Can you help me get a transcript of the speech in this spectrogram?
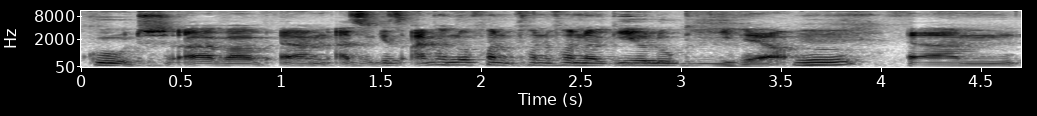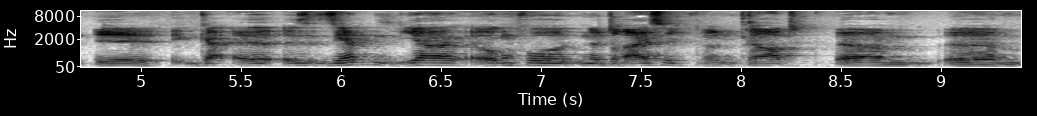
Gut, aber ähm, also jetzt einfach nur von, von, von der Geologie her. Mhm. Ähm, äh, äh, Sie hatten ja irgendwo eine 30 Grad ähm, ähm,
